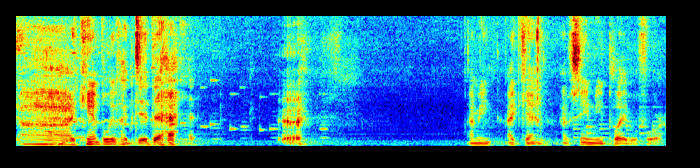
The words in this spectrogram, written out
God, I can't believe I did that. I mean, I can. I've seen me play before.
